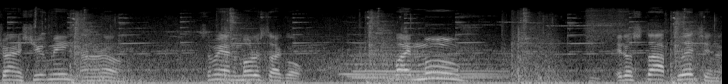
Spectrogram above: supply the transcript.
Trying to shoot me? I don't know. Somebody on the motorcycle. If I move, it'll stop glitching.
